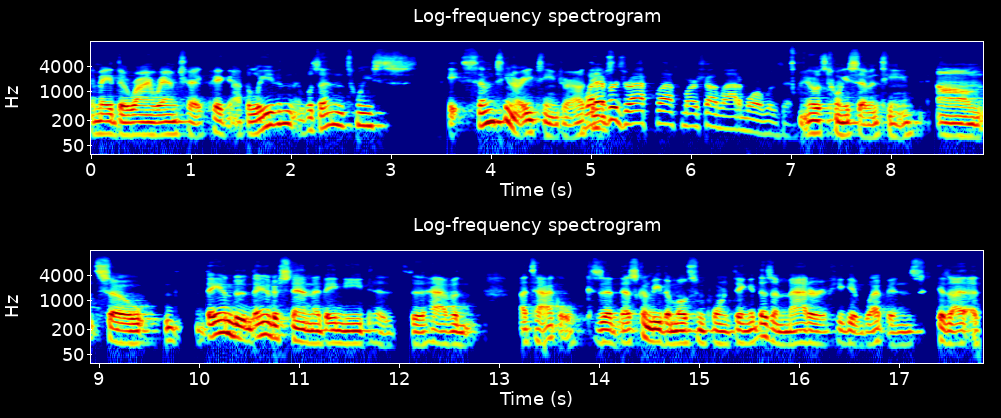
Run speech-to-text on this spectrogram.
They made the Ryan Ramczyk pick. I believe in was that in 20, 17 or 18 draft. Whatever was, draft class Marshon Lattimore was in. It was 2017. Um, so they under they understand that they need to to have a, a tackle because that, that's going to be the most important thing. It doesn't matter if you get weapons because I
